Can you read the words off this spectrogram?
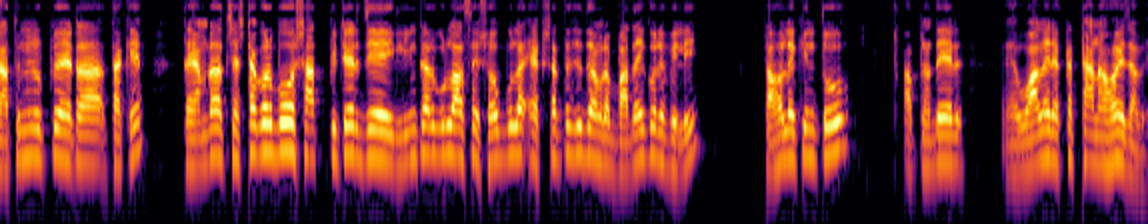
গাঁথুনির উপরে এটা থাকে, তাই আমরা চেষ্টা করব সাত ফিটের যে লিঙ্কটারগুলো আছে সবগুলো একসাথে যদি আমরা বাদাই করে ফেলি, তাহলে কিন্তু আপনাদের ওয়ালের একটা টানা হয়ে যাবে।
